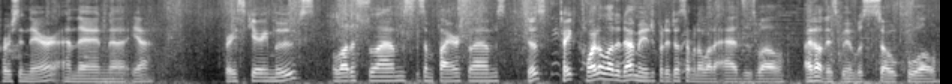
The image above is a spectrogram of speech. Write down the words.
person there. And then, uh, yeah. Very scary moves. A lot of slams. Some fire slams. Does take quite a lot of damage, but it does summon a lot of ads as well. I thought this move was so cool.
